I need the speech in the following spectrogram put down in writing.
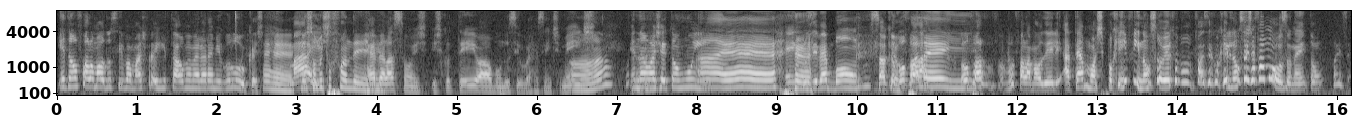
Então eu falo mal do Silva mais pra irritar o meu melhor amigo Lucas. É, Mas, eu sou muito fã dele. Revelações. Escutei o álbum do Silva recentemente. Ah, E não achei tão ruim. ah, é. É, inclusive é bom, só que eu, Eu vou falar, falei. vou falar. Vou falar mal dele até a morte, porque enfim, não sou eu que vou fazer com que ele não seja famoso, né? Então, pois é.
